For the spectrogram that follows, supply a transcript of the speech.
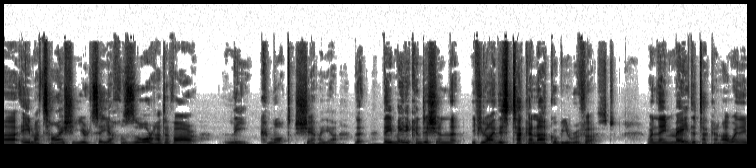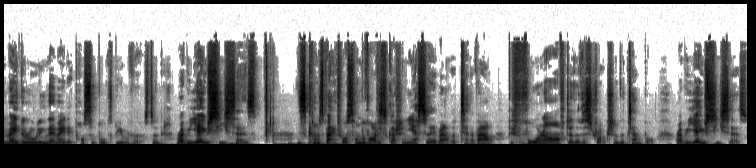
Uh, that they made a condition that, if you like, this takana could be reversed. When they made the takana, when they made the ruling, they made it possible to be reversed. And Rabbi Yossi says, this comes back to some of our discussion yesterday about the te- about before and after the destruction of the temple. Rabbi Yossi says,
